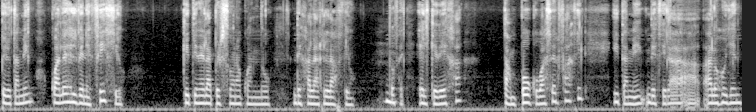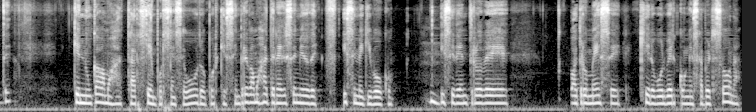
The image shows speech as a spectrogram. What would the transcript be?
pero también cuál es el beneficio que tiene la persona cuando deja la relación. Entonces, el que deja tampoco va a ser fácil y también decir a, los oyentes que nunca vamos a estar 100% seguros, porque siempre vamos a tener ese miedo de, ¿y si me equivoco? ¿Y si dentro de cuatro meses quiero volver con esa persona?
